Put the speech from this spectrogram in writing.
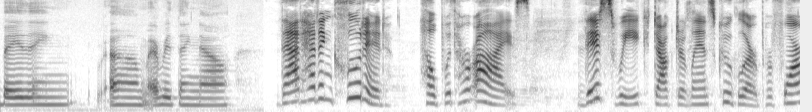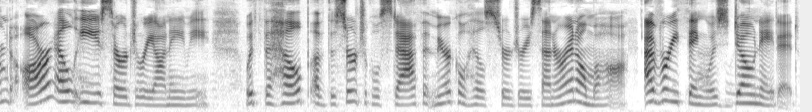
bathing, um, everything now. That had included help with her eyes. This week, Dr. Lance Kugler performed RLE surgery on Amy with the help of the surgical staff at Miracle Hills Surgery Center in Omaha. Everything was donated,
